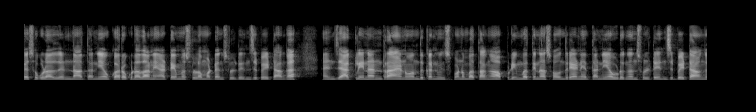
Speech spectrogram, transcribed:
பேசக்கூடாதுன்னு நான் தனியாக உட்காரக்கூடாதான் நான் டைமில் சொல்ல மாட்டேன்னு சொல்லிட்டு தெரிஞ்சு போயிட்டாங்க. அண்ட் ஜாக்லின் அண்ட் ராயனும் வந்து கன்வின்ஸ் பண்ண பார்த்தாங்க அப்படியும் பார்த்தீங்கன்னா சௌந்தர்யா நீ தனியாக விடுங்கன்னு சொல்லிட்டு எரிஞ்சு போயிட்டாங்க.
